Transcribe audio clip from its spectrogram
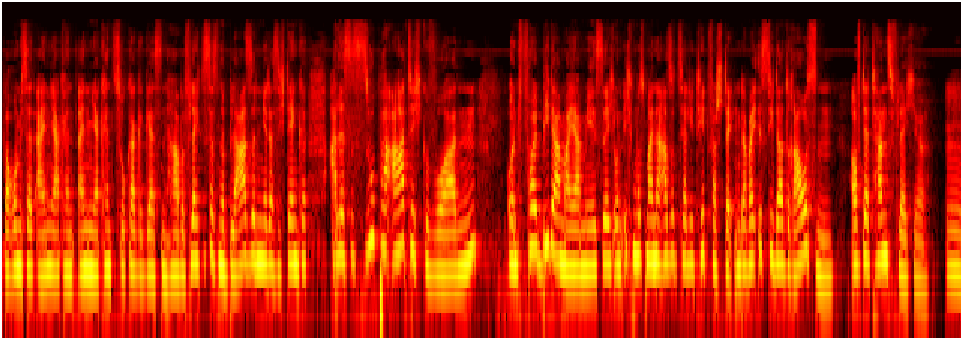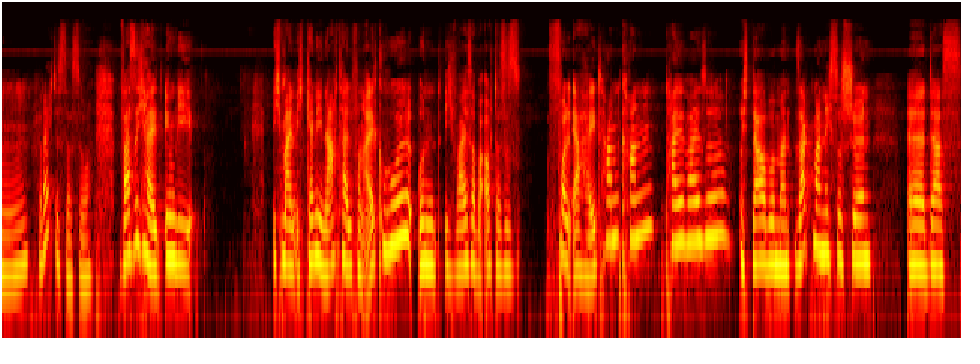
warum ich seit einem Jahr kein, einem Jahr kein Zucker gegessen habe. Vielleicht ist das eine Blase in mir, dass ich denke, alles ist super artig geworden und voll Biedermeier-mäßig und ich muss meine Asozialität verstecken. Dabei ist sie da draußen auf der Tanzfläche. Vielleicht ist das so. Was ich halt irgendwie, ich meine, ich kenne die Nachteile von Alkohol und ich weiß aber auch, dass es voll erheitern kann, teilweise. Ich glaube, man sagt man nicht so schön, äh, dass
